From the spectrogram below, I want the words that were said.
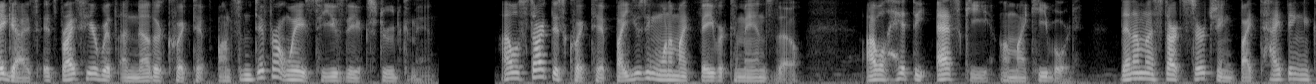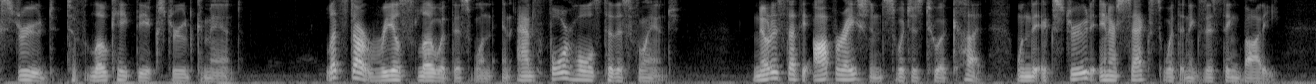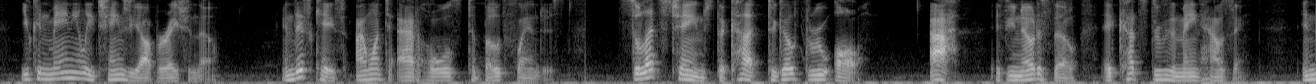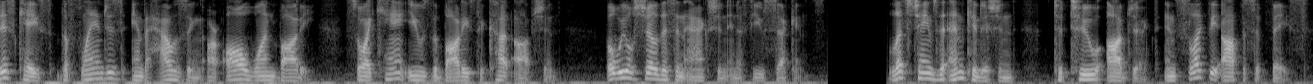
Hey guys, it's Bryce here with another quick tip on some different ways to use the extrude command. I will start this quick tip by using one of my favorite commands though. I will hit the S key on my keyboard. Then I'm going to start searching by typing extrude to locate the extrude command. Let's start real slow with this one and add four holes to this flange. Notice that the operation switches to a cut when the extrude intersects with an existing body. You can manually change the operation though. In this case, I want to add holes to both flanges. So let's change the cut to go through all. Ah, if you notice though, it cuts through the main housing. In this case, the flanges and the housing are all one body, so I can't use the bodies to cut option, but we will show this in action in a few seconds. Let's change the end condition to to object and select the opposite face.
